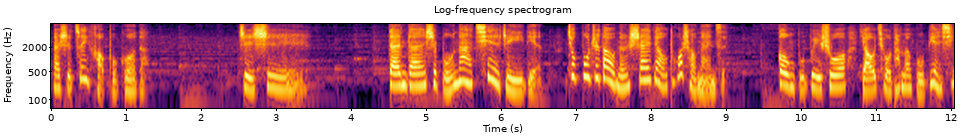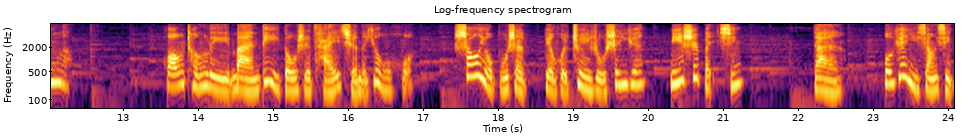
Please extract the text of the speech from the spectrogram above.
那是最好不过的。只是，单单是不纳妾这一点，就不知道能筛掉多少男子，更不必说要求他们不变心了。皇城里满地都是财权的诱惑，稍有不慎便会坠入深渊，迷失本心。但，我愿意相信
